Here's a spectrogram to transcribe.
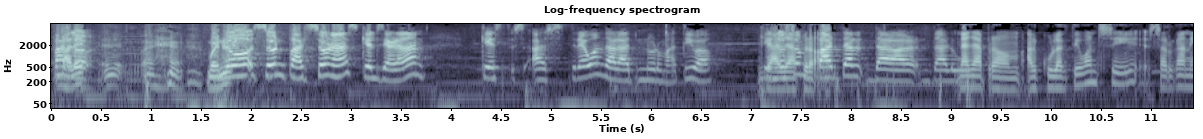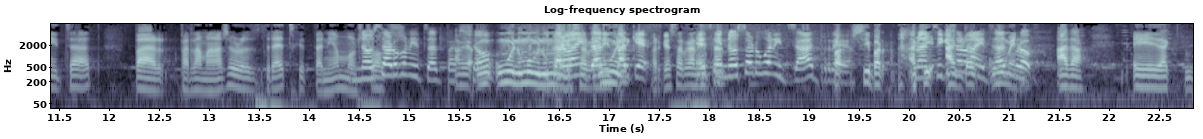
Perdó. Vale. Eh, bueno, No, són persones que els agraden, que es, es treuen de la normativa, que Ja, no ja, són però- part de, de, de lo... Allà, però el col·lectiu en si s'ha organitzat per, per demanar sobre els drets que tenien molts No pocs. s'ha organitzat per A veure, això. un- un moment, un moment, un S'ha moment, organitzat un moment. perquè... Per què s'ha organitzat? És que no s'ha organitzat per, res. sí, per, En plan, aquí, sí que s'ha organitzat, però... Ada, eh, de-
